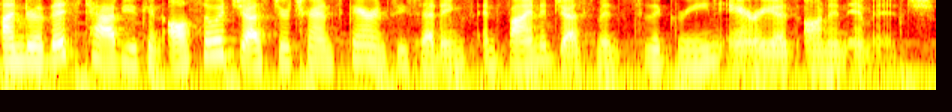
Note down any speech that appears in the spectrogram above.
Under this tab, you can also adjust your transparency settings and find adjustments to the green areas on an image.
